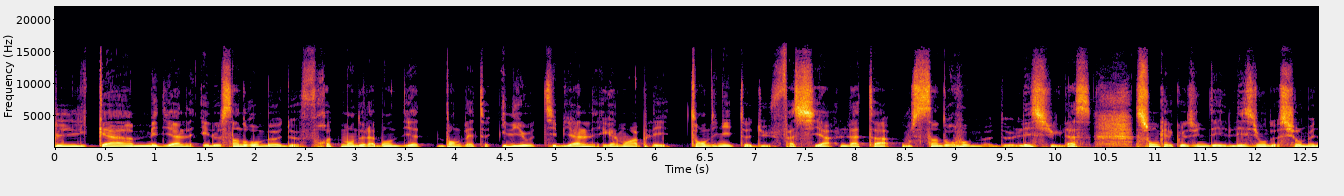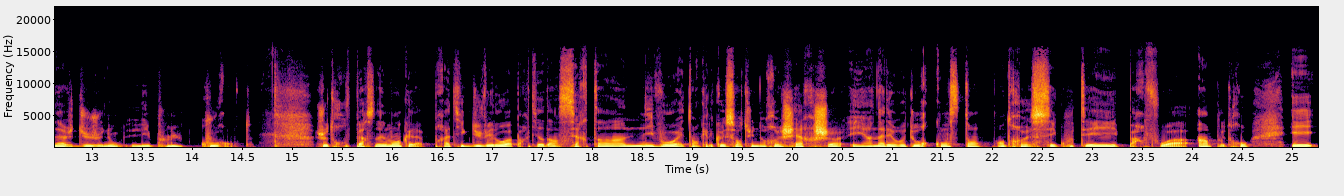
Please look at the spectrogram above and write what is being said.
plica médial et le syndrome de frottement de la bandelette iliotibiale, également appelé tendinite du fascia lata ou syndrome de l'essuie-glace, sont quelques-unes des lésions de surmenage du genou les plus courantes. Je trouve personnellement que la pratique du vélo à partir d'un certain niveau est en quelque sorte une recherche et un aller-retour constant entre s'écouter, parfois un peu trop, et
